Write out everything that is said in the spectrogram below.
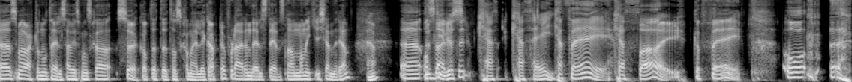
som er verdt å notere seg hvis man skal søke opp dette Toscanelli-kartet, for det er en del stedsnavn man ikke kjenner igjen. Ja. Uh, det skrives Cathay. Cathay. Cathay. Cathay. Og uh,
